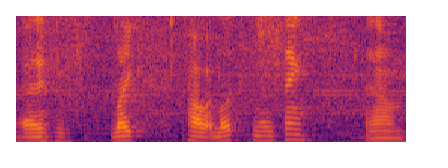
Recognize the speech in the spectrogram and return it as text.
I like how it looks and everything. Um,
